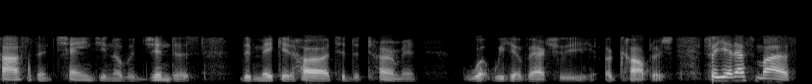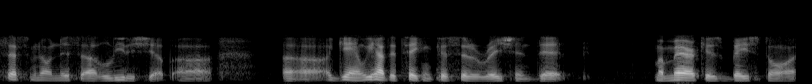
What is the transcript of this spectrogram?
constant changing of agendas that make it hard to determine what we have actually accomplished. So yeah, that's my assessment on this uh, leadership. Uh, uh, again, we have to take in consideration that America is based on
